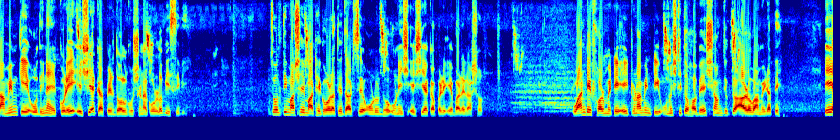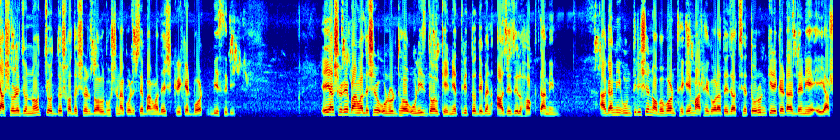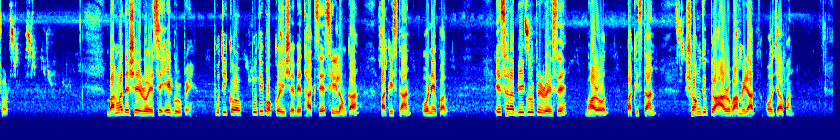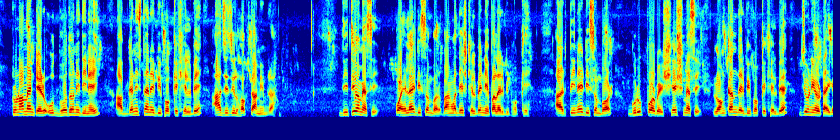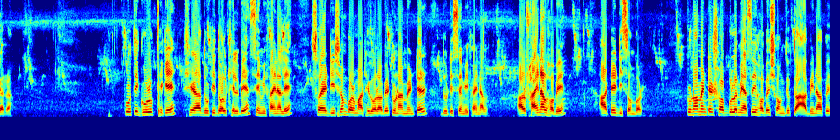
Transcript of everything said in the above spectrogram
তামিমকে অধিনায়ক করে এশিয়া কাপের দল ঘোষণা করল বিসিবি। চলতি মাসে মাঠে গড়াতে যাচ্ছে অনূর্ধ্ব উনিশ এশিয়া কাপের এবারের আসর। ওয়ানডে ফরম্যাটে এই টুর্নামেন্টটি অনুষ্ঠিত হবে সংযুক্ত আরব আমিরাতে। এই আসরের জন্য চোদ্দ সদস্যের দল ঘোষণা করেছে বাংলাদেশ ক্রিকেট বোর্ড, বিসিবি। এই আসরে বাংলাদেশের অনূর্ধ্ব উনিশ দলকে নেতৃত্ব দেবেন আজিজুল হক, তামিম। আগামী উনত্রিশে নভেম্বর থেকে মাঠে গড়াতে যাচ্ছে তরুণ ক্রিকেটারদের নিয়ে এই আসর। বাংলাদেশে রয়েছে এ গ্রুপে। প্রতিক- প্রতিপক্ষ হিসেবে থাকছে শ্রীলঙ্কা, পাকিস্তান ও নেপাল। এছাড়া বি গ্রুপে রয়েছে ভারত, পাকিস্তান, সংযুক্ত আরব আমিরাত ও জাপান। টুর্নামেন্টের উদ্বোধনী দিনেই আফগানিস্তানের বিপক্ষে খেলবে আজিজুল হক তামিমরা। দ্বিতীয় ম্যাচে পহেলাই ডিসেম্বর বাংলাদেশ খেলবে নেপালের বিপক্ষে। আর তিনই ডিসেম্বর গ্রুপ পর্বের শেষ ম্যাচে লঙ্কানদের বিপক্ষে খেলবে জুনিয়র টাইগাররা। প্রতি গ্রুপ থেকে সেরা দুটি দল খেলবে সেমিফাইনালে। ছয় ডিসেম্বর মাঠে গড়াবে টুর্নামেন্টের দুটি সেমিফাইনাল। আর ফাইনাল হবে আটই ডিসেম্বর। টুর্নামেন্টের সবগুলো ম্যাচই হবে সংযুক্ত আবিনাপে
